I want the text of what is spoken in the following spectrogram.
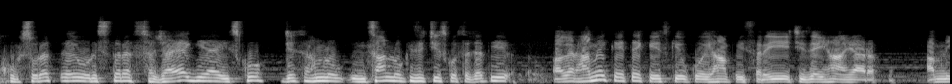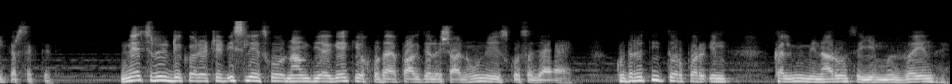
खूबसूरत है और इस तरह सजाया गया है इसको जैसे हम लोग, इंसान लोग किसी चीज़ को सजाती है अगर हमें कहते कि इसके को यहाँ पे इस तरह ये चीज़ें यहाँ यहाँ रखो, हम नहीं कर सकते थे। नेचुरली डेकोरेटेड इसलिए इसको नाम दिया गया कि खुदा पाक जल शाहू ने इसको सजाया है। कुदरती तौर पर इन कलमी मीनारों से ये मुजयन है।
